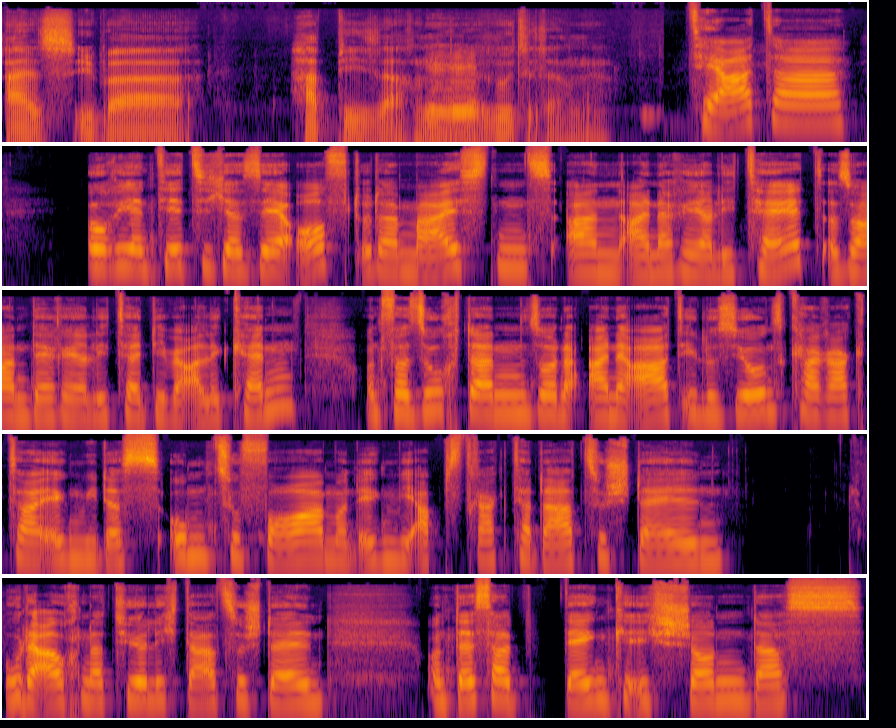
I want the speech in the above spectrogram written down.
als über happy Sachen mhm. oder gute Sachen. Ja. Theater orientiert sich ja sehr oft oder meistens an einer Realität, also an der Realität, die wir alle kennen, und versucht dann so eine Art Illusionscharakter irgendwie das umzuformen und irgendwie abstrakter darzustellen oder auch natürlich darzustellen. Und deshalb denke ich schon, dass,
